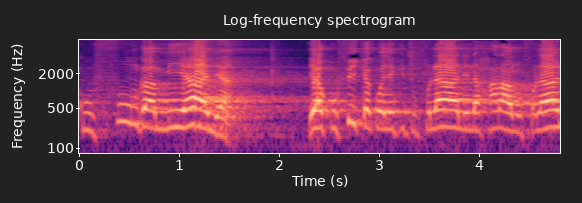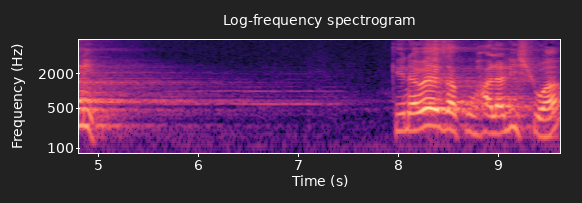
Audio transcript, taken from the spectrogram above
kufunga mianya ya kufika kwenye kitu fulani na haramu fulani kinaweza kuhalalishwa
